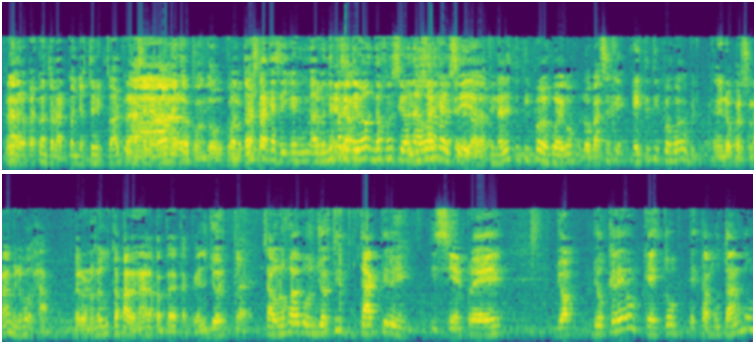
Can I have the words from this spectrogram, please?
Claro. pero lo puedes controlar con joystick virtual, con Claro, acelerómetro, con do- con con todo para que si en algún Era- dispositivo no funciona uno, sí, el a la otro. final este tipo de juego, lo que pasa es que este tipo de juego, en lo personal, a mí no me gusta, pero no me gusta para nada la pantalla táctil. El joy- Claro. O sea, uno juega con un joystick táctil y, y siempre es... Yo, yo creo que esto está mutando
